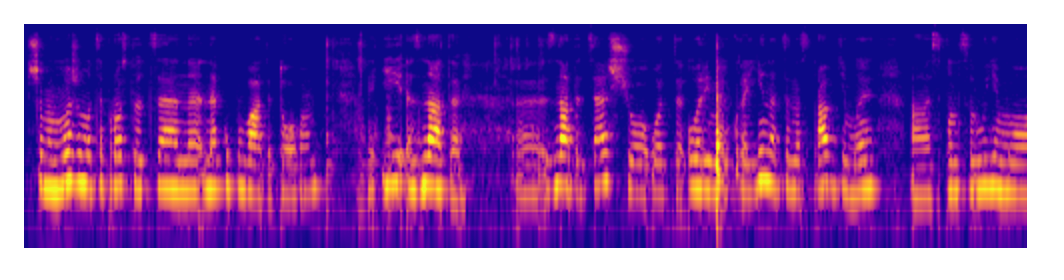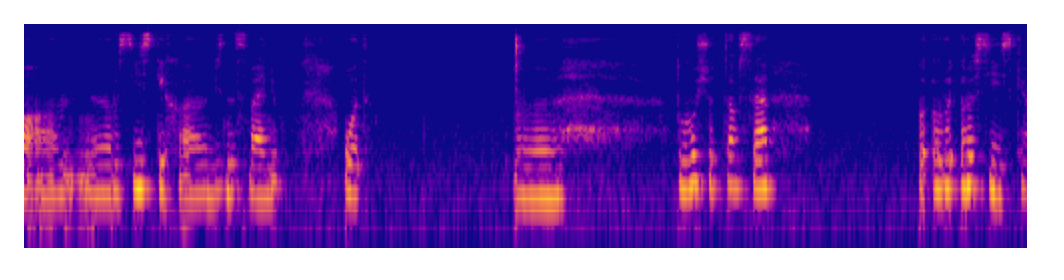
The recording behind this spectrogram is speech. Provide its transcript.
що ми можемо, це просто це не, не купувати того. І знати, знати це, що от Орімі Україна це насправді ми спонсоруємо е, російських бізнесменів. От. Тому що це все російське.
